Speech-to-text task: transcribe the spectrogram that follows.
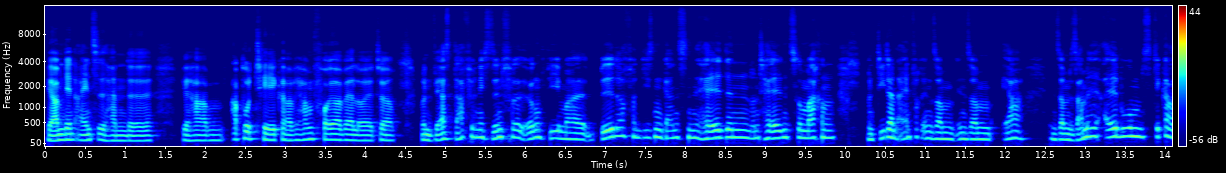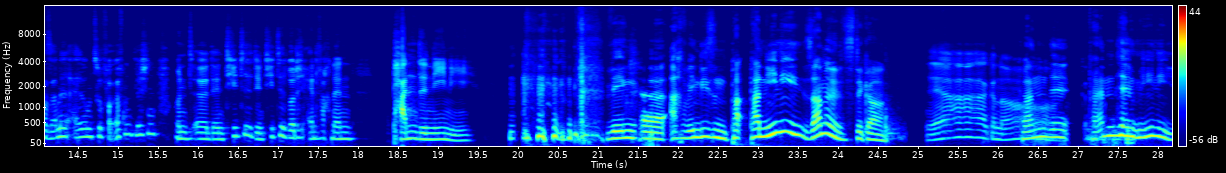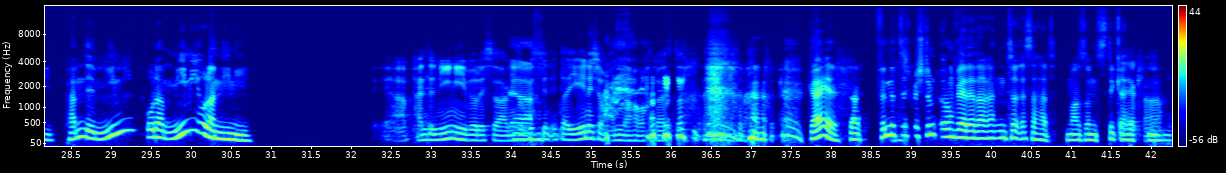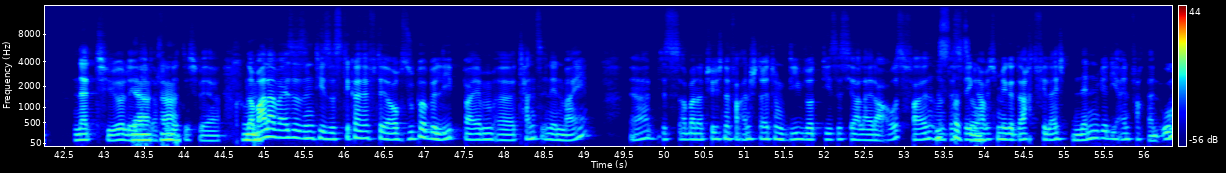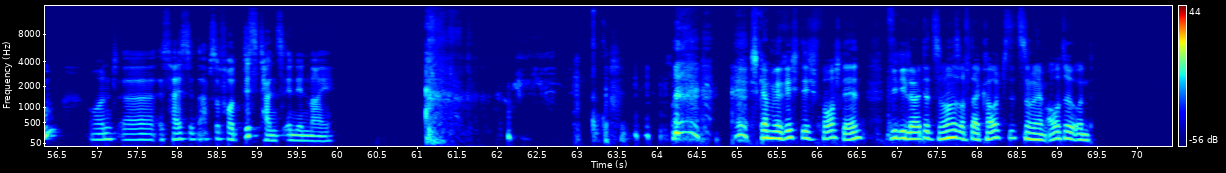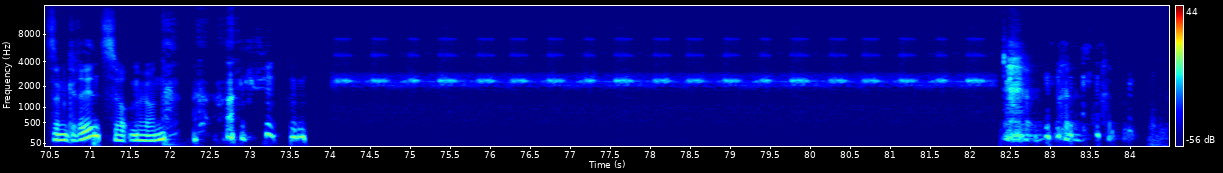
wir haben den Einzelhandel, wir haben Apotheker, wir haben Feuerwehrleute. Und wäre es dafür nicht sinnvoll, irgendwie mal Bilder von diesen ganzen Heldinnen und Helden zu machen und die dann einfach in so einem, in so einem, ja, in so einem Sammelalbum, Sticker-Sammelalbum zu veröffentlichen? Und äh, den Titel, den Titel würde ich einfach nennen Pandenini. wegen, äh, ach, wegen diesen pa Panini-Sammelsticker. Ja, genau. Pande genau. Pandemini. Pandemimi? Oder Mimi oder Nini? Ja, Pandenini würde ich sagen. So Ja. ein bisschen italienisch auch angehaucht, weißt du? Geil. Da findet sich bestimmt irgendwer, der daran Interesse hat, mal so einen Sticker Ja, ja, klar. Natürlich, Ja, da klar. findet sich wer. Cool. Normalerweise sind diese Stickerhefte ja auch super beliebt beim äh, Tanz in den Mai. Ja, das ist aber natürlich eine Veranstaltung, die wird dieses Jahr leider ausfallen. Ist Und das deswegen so? habe ich mir gedacht, vielleicht nennen wir die einfach dann um. Und äh, es heißt jetzt ab sofort Distanz in den Mai. Ich kann mir richtig vorstellen, wie die Leute zu Hause auf der Couch sitzen oder im Auto und so ein Grillen zirpen hören.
